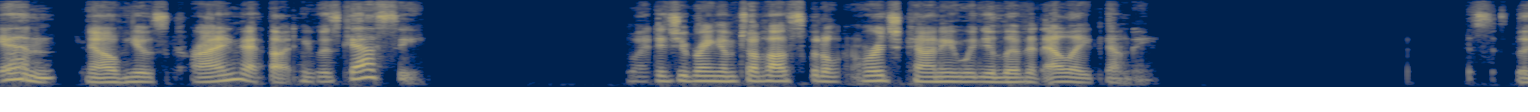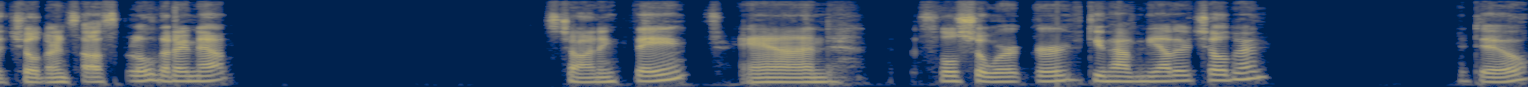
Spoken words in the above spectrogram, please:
Again, you know, he was crying. I thought he was gassy. Why did you bring him to a hospital in Orange County when you live in LA County? This is the children's hospital that I know. It's jotting things. And the social worker, do you have any other children? I do.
